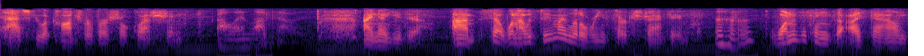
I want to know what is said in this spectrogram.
ask you a controversial question. oh i love those I know you do. Um, so, when I was doing my little research, Jacki, uh-huh one of the things that I found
